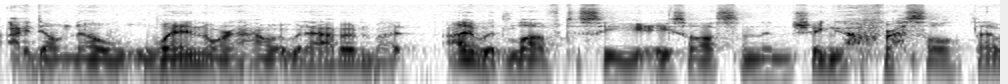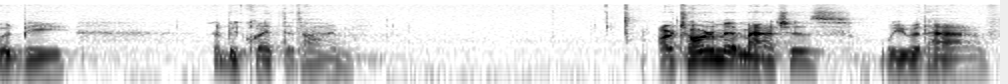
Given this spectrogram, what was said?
I don't know when or how it would happen, but I would love to see Ace Austin and Shingo wrestle. That would be that'd be quite the time. Our tournament matches we would have.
